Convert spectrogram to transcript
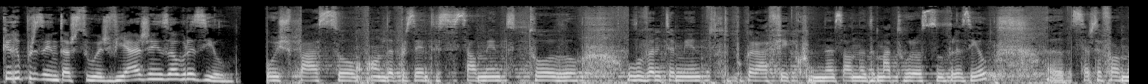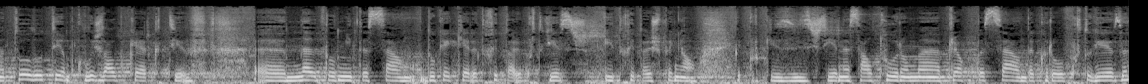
que representa as suas viagens ao Brasil. O espaço onde apresenta essencialmente todo o levantamento topográfico na zona de Mato Grosso do Brasil, eh, de certa forma todo o tempo que Luís de Albuquerque teve eh, na delimitação do que é que era território português e território espanhol, e porque existia nessa altura uma preocupação da coroa portuguesa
